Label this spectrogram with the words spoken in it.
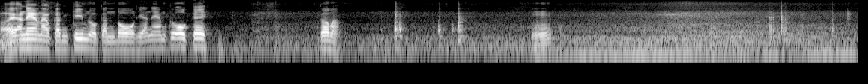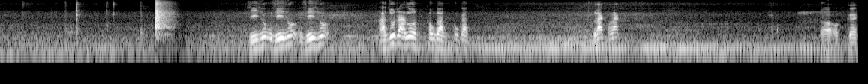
Đấy, anh em nào cần kim rồi cần đồ thì anh em cứ ok. Cơm à? Ừ. Dí xuống, dí xuống, dí xuống. À rút ra luôn, không cần, không cần. Lắc, lắc. Rồi, ok.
